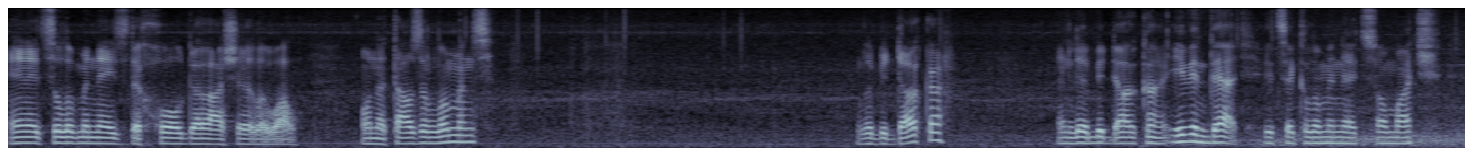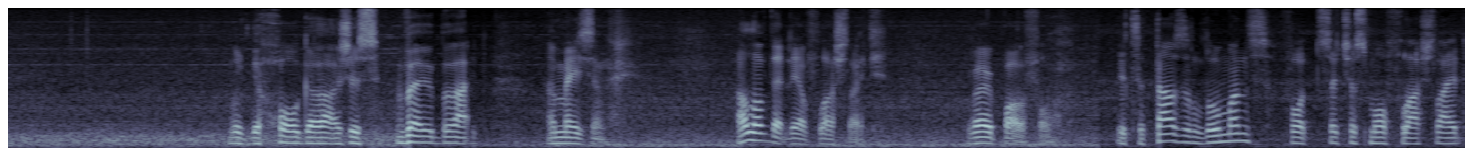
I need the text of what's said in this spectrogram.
and it illuminates the whole garage uh, really well. On a thousand lumens. Little bit darker and a little bit darker. Even that, it's illuminates so much. Look, the whole garage is very bright. Amazing. I love that little flashlight very powerful it's a thousand lumens for such a small flashlight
